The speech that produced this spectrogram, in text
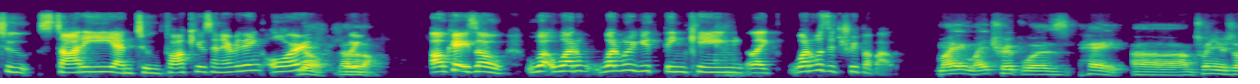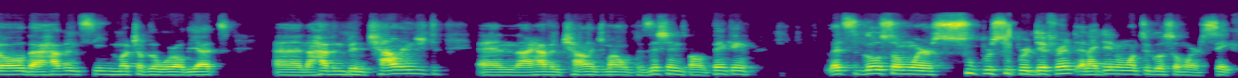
to study and to focus and everything or No, not were at all. Okay, so what what what were you thinking? Like, what was the trip about? my my trip was hey uh, i'm 20 years old i haven't seen much of the world yet and i haven't been challenged and i haven't challenged my own positions my own thinking. Let's go somewhere super super different and i didn't want to go somewhere safe.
